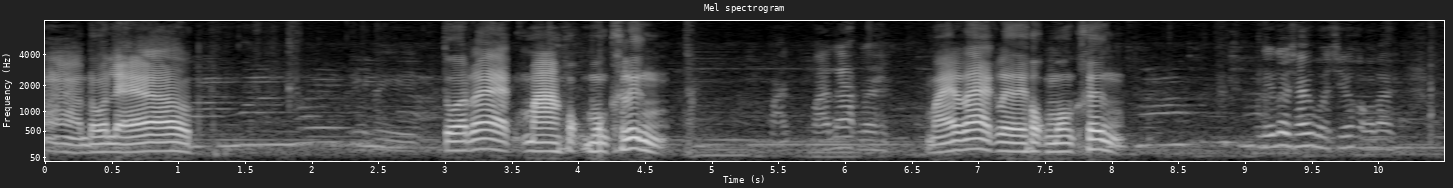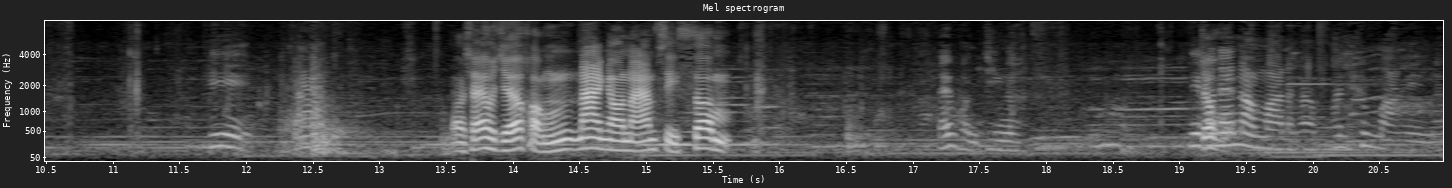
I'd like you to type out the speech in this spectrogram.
อ่าโดนแล้วนี่ตัวแรกมาหกโมงครึ่งหมายหมายแรกเลยไม้แรกเลยหกโมงครึ่งอันนี้เราใช้หัวเชื้อของอะไร พี่อ่าเราใช้หัวเชื้อของหน้าเงาน้ำสีส้ม ได้ผลจริงนะนี่เจ้าเขาแนะนำมานะครับไม่ได้มาเองนะ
